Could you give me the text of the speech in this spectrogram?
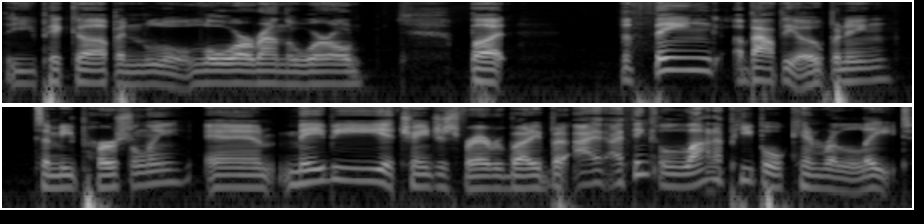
that you pick up and little lore around the world. But the thing about the opening, to me personally, and maybe it changes for everybody, but I, I think a lot of people can relate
